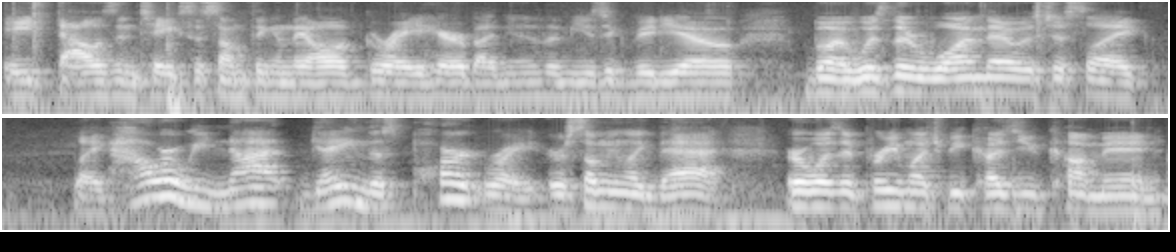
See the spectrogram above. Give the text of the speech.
eight thousand takes of something and they all have gray hair by the end of the music video. But was there one that was just like like how are we not getting this part right or something like that? Or was it pretty much because you come in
